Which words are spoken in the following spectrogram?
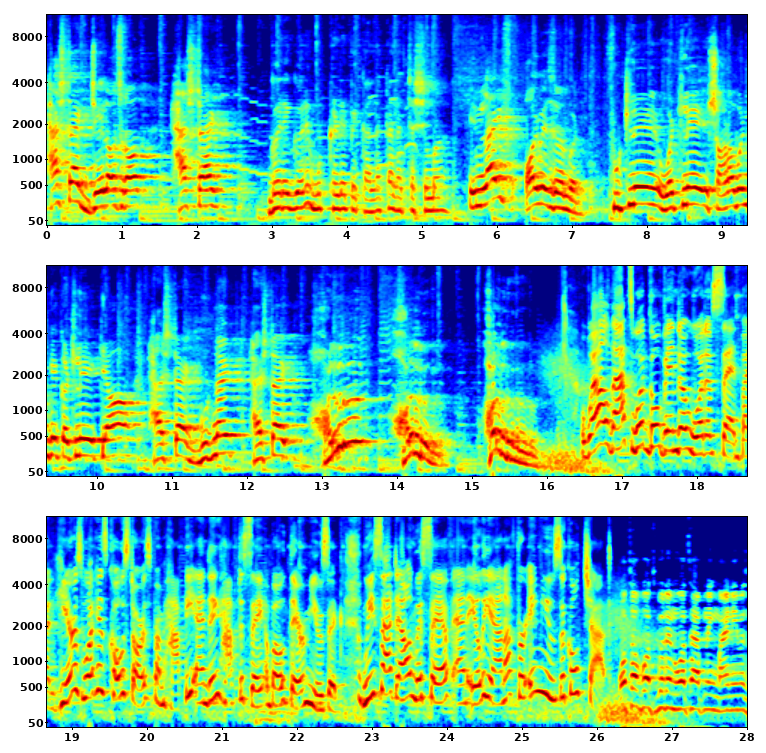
hashtag jailhouse rock, hashtag गरे गरे मुखड़े पे काला काला चश्मा इन लाइफ ऑलवेज रिमेंबर फुटले वटले शाणा बन के कटले क्या हैशटैग गुड नाइट हैशटैग Well, that's what Govinda would have said, but here's what his co-stars from Happy Ending have to say about their music. We sat down with Saif and Ileana for a musical chat. What's up, what's good, and what's happening? My name is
